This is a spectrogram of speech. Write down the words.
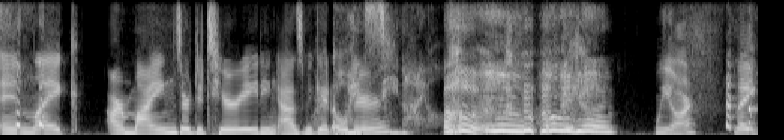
and like our minds are deteriorating as we get older? senile? oh my god. We are. Like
